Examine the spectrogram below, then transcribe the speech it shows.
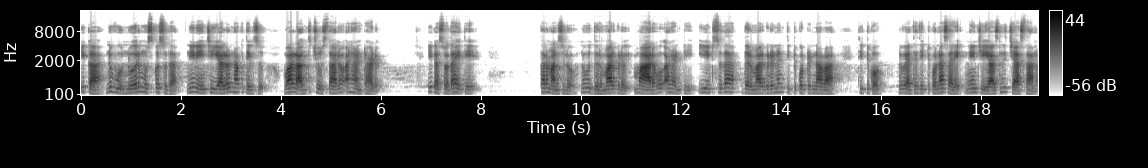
ఇక నువ్వు నోరు మూసుకో సుధా. నేనేం చెయ్యాలో నాకు తెలుసు. వాళ్ళ అంతు చూస్తాను అని అంటాడు. ఇక సుధా అయితే తన మనసులో నువ్వు దుర్మార్గుడు మారవు అని అంటే ఏంటి సుధా దుర్మార్గుడు నేను తిట్టుకుంటున్నావా? తిట్టుకో. నువ్వు ఎంత తిట్టుకున్నా సరే నేను చేయాల్సింది చేస్తాను.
